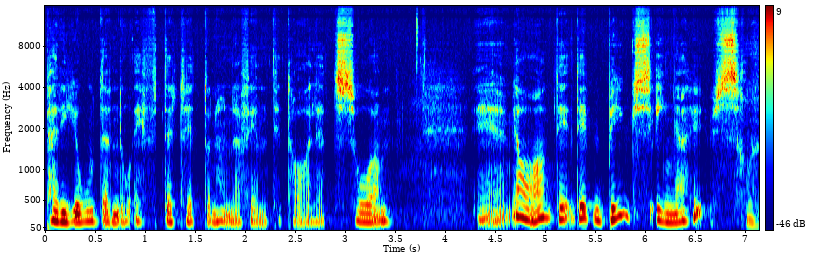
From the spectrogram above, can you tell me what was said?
perioden då efter 1350-talet så eh, ja, det, det, byggs inga hus. Mm.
